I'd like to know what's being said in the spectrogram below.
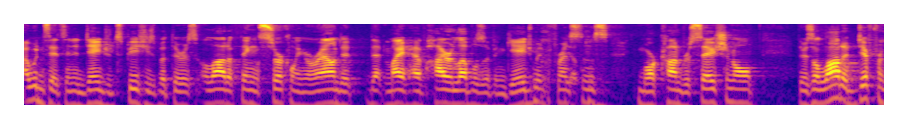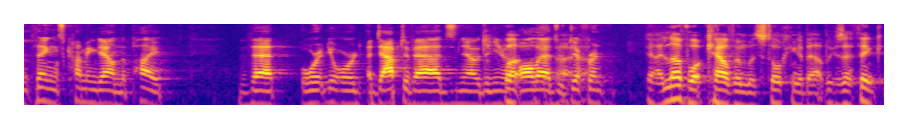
I wouldn't say it's an endangered species, but there's a lot of things circling around it that might have higher levels of engagement, for instance, more conversational. There's a lot of different things coming down the pipe that, or, or adaptive ads, you know, the, you know Well, all ads I- are different. yeah, I love what Calvin was talking about because I think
